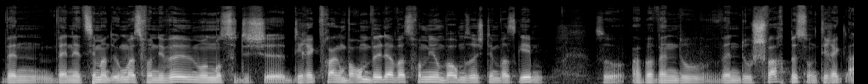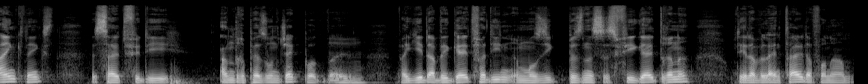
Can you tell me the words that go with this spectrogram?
Wenn, wenn jetzt jemand irgendwas von dir will, dann musst du dich äh, direkt fragen, warum will der was von mir und warum soll ich dem was geben? So, aber wenn du, wenn du schwach bist und direkt einknickst, ist halt für die andere Person Jackpot, weil, weil jeder will Geld verdienen. Im Musikbusiness ist viel Geld drin jeder will einen Teil davon haben.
